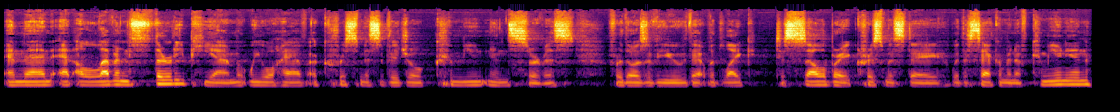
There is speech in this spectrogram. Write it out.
and then at 11:30 p.m. we will have a Christmas Vigil communion service for those of you that would like to celebrate Christmas Day with the sacrament of communion.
